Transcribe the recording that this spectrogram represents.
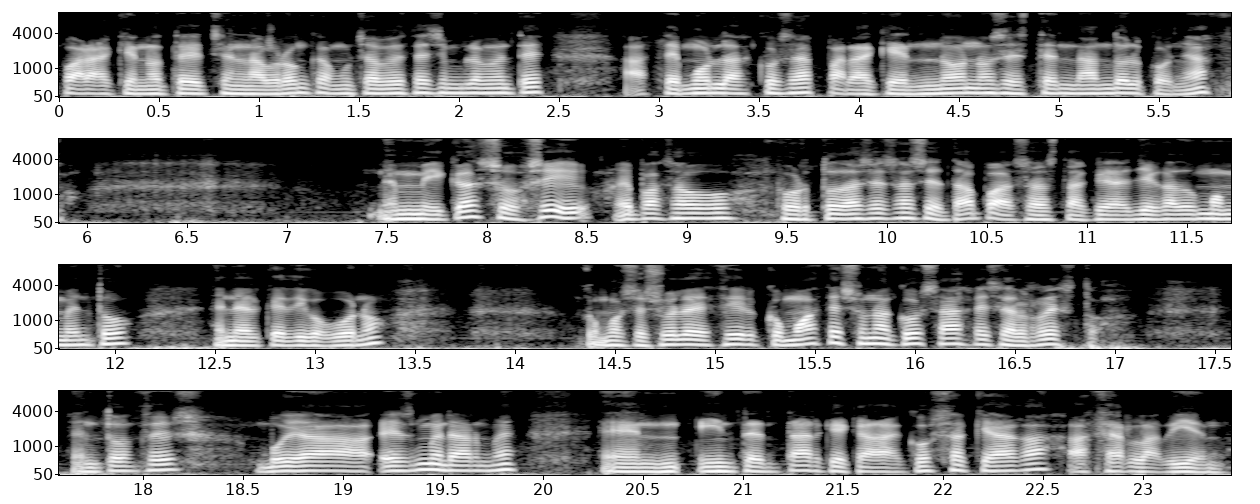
para que no te echen la bronca. Muchas veces simplemente hacemos las cosas para que no nos estén dando el coñazo. En mi caso, sí, he pasado por todas esas etapas hasta que ha llegado un momento en el que digo, bueno, como se suele decir, como haces una cosa, haces el resto. Entonces voy a esmerarme en intentar que cada cosa que haga, hacerla bien.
